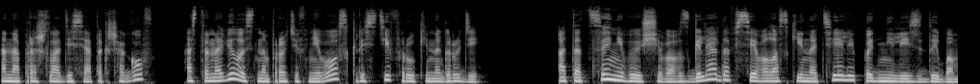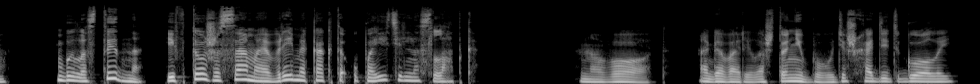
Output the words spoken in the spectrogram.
Она прошла десяток шагов, остановилась напротив него, скрестив руки на груди. От оценивающего взгляда все волоски на теле поднялись дыбом. Было стыдно и в то же самое время как-то упоительно сладко. «Ну вот, а говорила, что не будешь ходить голой»,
